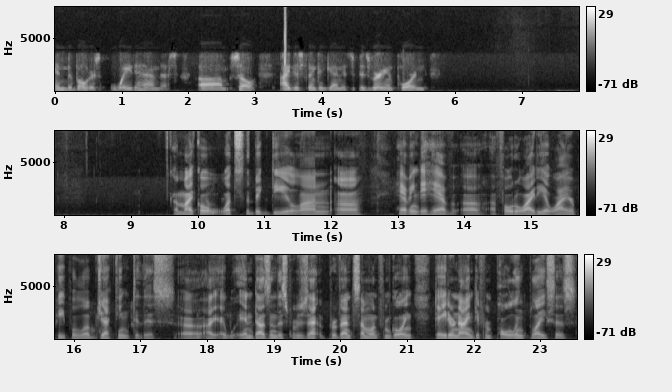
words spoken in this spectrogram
and the voters weighed in on this. Um, so I just think again, it's it's very important. Uh, Michael, what's the big deal on uh, having to have a, a, photo ID. Why are people objecting to this? Uh, I, and doesn't this present, prevent someone from going to eight or nine different polling places,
